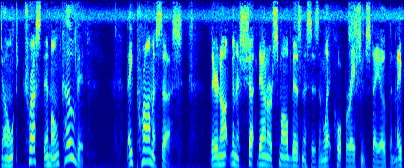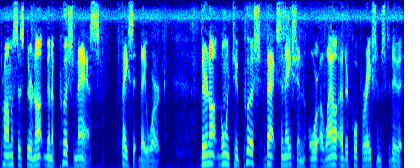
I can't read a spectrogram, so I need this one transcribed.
don't trust them on COVID. They promise us they're not going to shut down our small businesses and let corporations stay open. They promise us they're not going to push masks. Face it, they work. They're not going to push vaccination or allow other corporations to do it.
